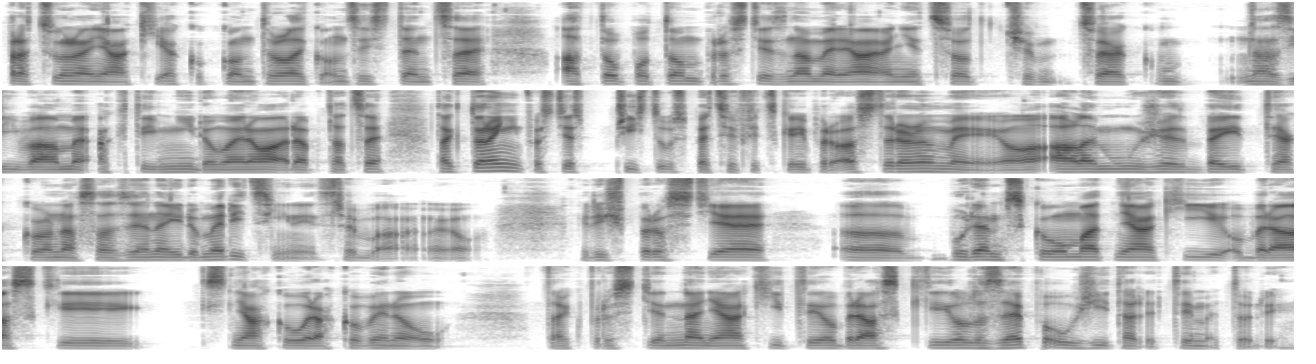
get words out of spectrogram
pracuji na nějaký jako kontrole konzistence a to potom prostě znamená něco, čem, co jako nazýváme aktivní doménová adaptace, tak to není prostě přístup specifický pro astronomii, jo, ale může být jako nasazený do medicíny třeba, jo. Když prostě uh, budeme zkoumat nějaký obrázky s nějakou rakovinou, tak prostě na nějaký ty obrázky lze použít tady ty metody.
